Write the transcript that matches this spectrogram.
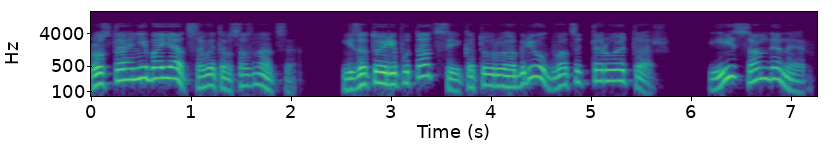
Просто они боятся в этом сознаться. Из-за той репутации, которую обрел двадцать второй этаж и сам Денерв.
